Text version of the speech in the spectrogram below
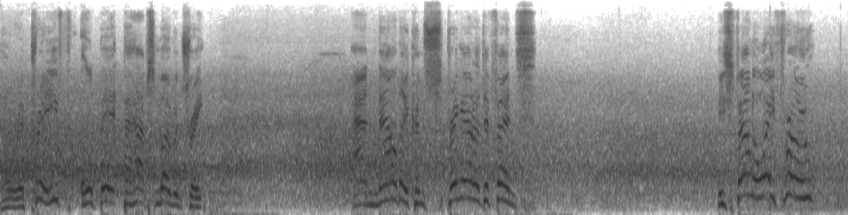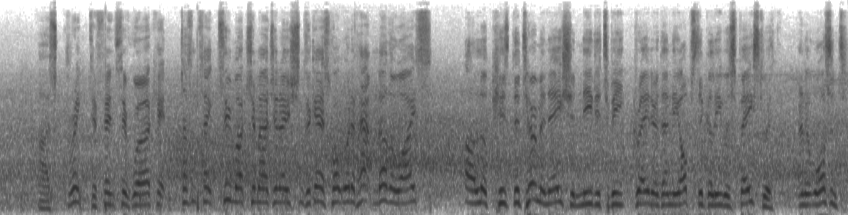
A reprieve, albeit perhaps momentary. And now they can spring out of defence. He's found a way through. Ah, That's great defensive work. It doesn't take too much imagination to guess what would have happened otherwise. Oh, look, his determination needed to be greater than the obstacle he was faced with, and it wasn't.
